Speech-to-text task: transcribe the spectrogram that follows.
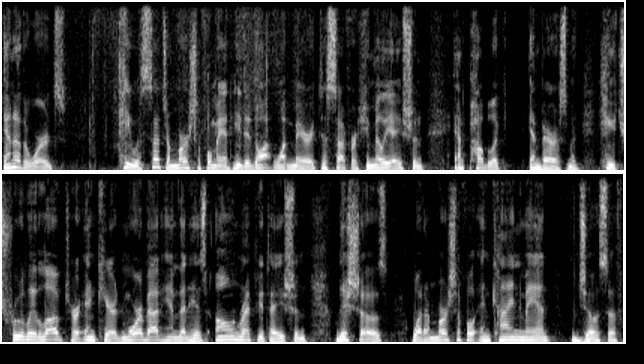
In other words, he was such a merciful man, he did not want Mary to suffer humiliation and public embarrassment. He truly loved her and cared more about him than his own reputation. This shows what a merciful and kind man Joseph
